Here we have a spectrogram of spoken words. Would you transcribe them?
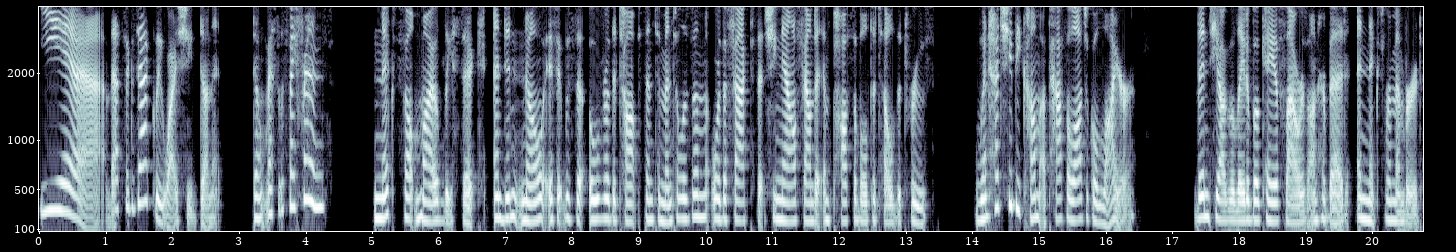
Yeah, that's exactly why she'd done it. Don't mess with my friends. Nix felt mildly sick and didn't know if it was the over the top sentimentalism or the fact that she now found it impossible to tell the truth. When had she become a pathological liar? Then Tiago laid a bouquet of flowers on her bed, and Nix remembered.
